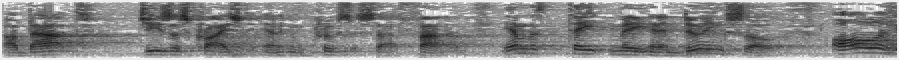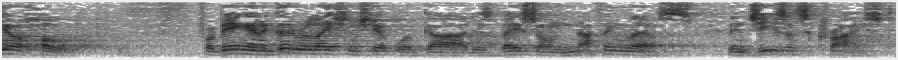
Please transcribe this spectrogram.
about Jesus Christ and Him crucified. Imitate me, and in doing so, all of your hope for being in a good relationship with God is based on nothing less than Jesus Christ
